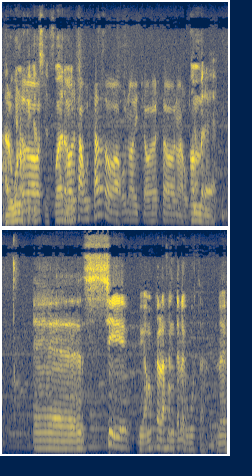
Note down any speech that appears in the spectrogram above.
Algunos ¿A que se ¿A todos fueron. les ha gustado o alguno ha dicho esto no me gusta? Hombre, eh, sí, digamos que a la gente les gusta. Les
